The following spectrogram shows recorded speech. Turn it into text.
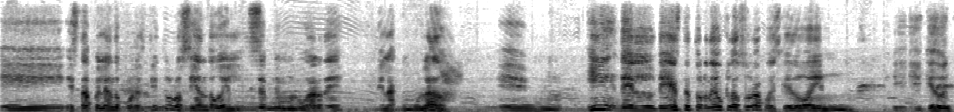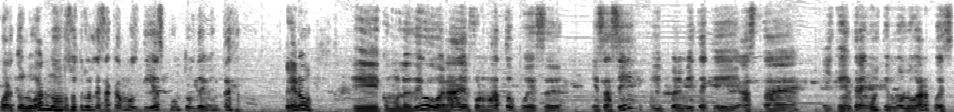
eh, está peleando por el título siendo el séptimo lugar de, del acumulado. y del, de este torneo clausura pues quedó en y quedó en cuarto lugar. Nosotros le sacamos 10 puntos de ventaja. Pero, eh, como les digo, ¿verdad? el formato pues eh, es así y permite que hasta el que entra en último lugar, pues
